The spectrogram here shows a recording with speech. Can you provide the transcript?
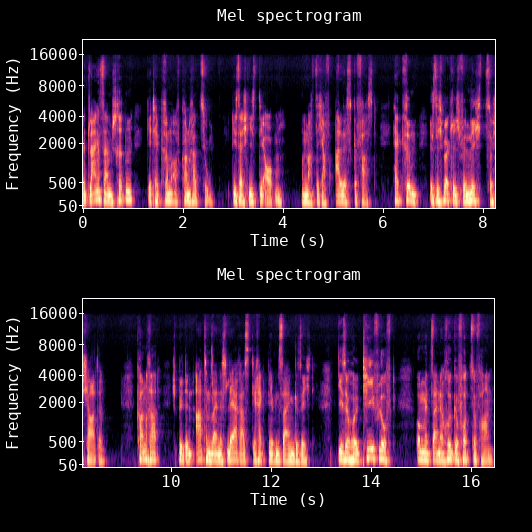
Mit langsamen Schritten geht Herr Grimm auf Konrad zu. Dieser schließt die Augen und macht sich auf alles gefasst. Herr Grimm ist sich wirklich für nichts zu schade. Konrad spürt den Atem seines Lehrers direkt neben seinem Gesicht. Dieser holt tief Luft, um mit seiner Rücke fortzufahren.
